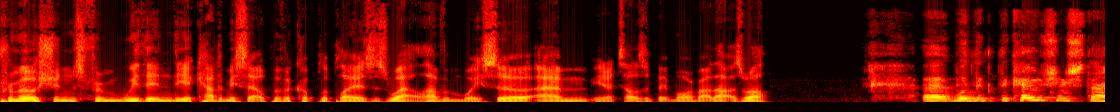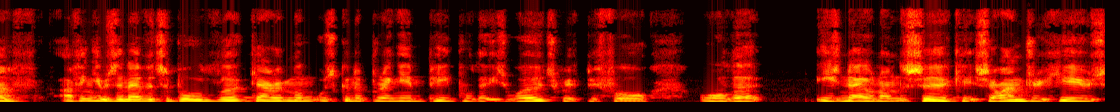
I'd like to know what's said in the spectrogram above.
promotions from within the academy setup of a couple of players as well, haven't we? So, um, you know, tell us a bit more about that as well. Uh, well, the, the, coaching staff, I think it was inevitable that Gary Monk was going to bring in people that he's worked with before or that he's known on the circuit. So Andrew Hughes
